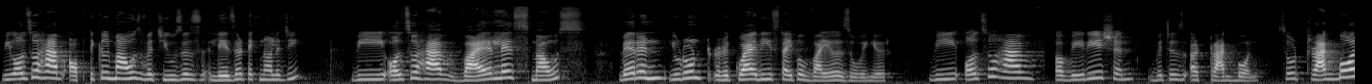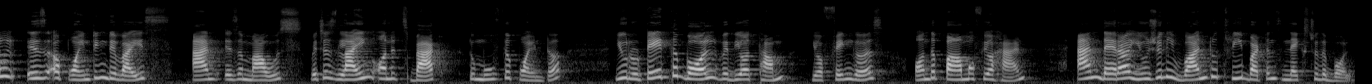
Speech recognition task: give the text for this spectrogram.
We also have optical mouse which uses laser technology we also have wireless mouse wherein you do not require these type of wires over here. We also have a variation which is a trackball. So, trackball is a pointing device and is a mouse which is lying on its back to move the pointer. You rotate the ball with your thumb, your fingers on the palm of your hand and there are usually 1 to 3 buttons next to the ball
